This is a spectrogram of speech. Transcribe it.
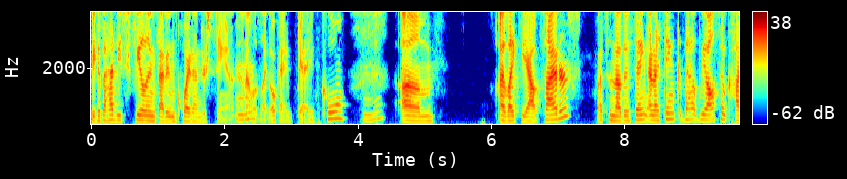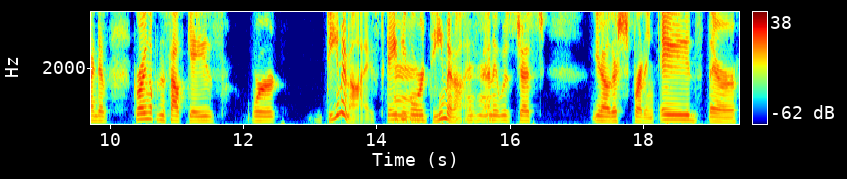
because I had these feelings I didn't quite understand, and I Mhm. was like, okay, gay, cool. Mm-hmm. Um, I like the outsiders. That's another thing, and I think that we also kind of growing up in the South, gays were demonized. Gay people Mm. were demonized, Mhm. and it was just, you know, they're spreading AIDS, they're,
